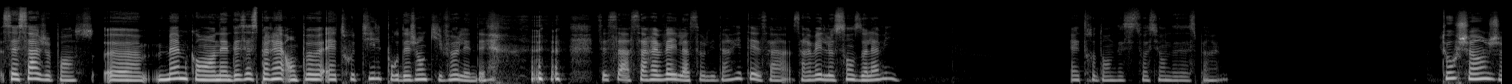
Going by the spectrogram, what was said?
C'est ça, je pense. Même quand on est désespéré, on peut être utile pour des gens qui veulent aider. c'est ça, ça réveille la solidarité, ça réveille le sens de la vie. Être dans des situations désespérées. Tout change,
